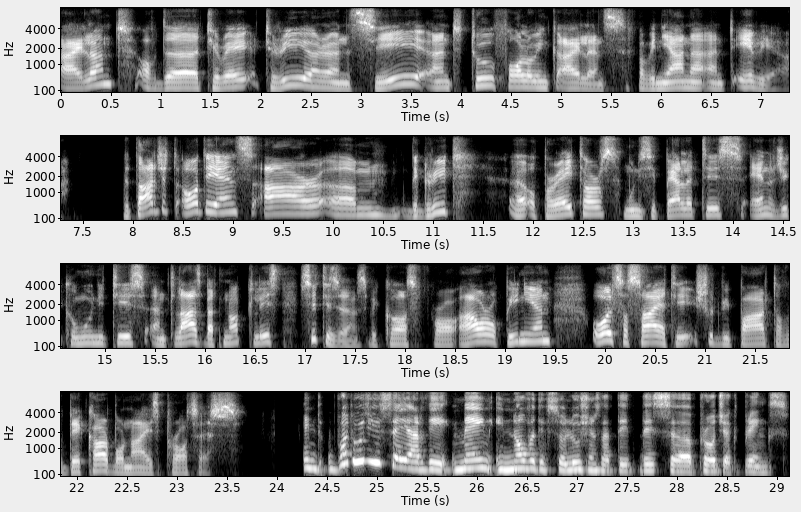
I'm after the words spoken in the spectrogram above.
island of the Tyrrhenian Sea and two following islands, Favignana and Evia. The target audience are um, the grid uh, operators, municipalities, energy communities, and last but not least, citizens, because for our opinion, all society should be part of the decarbonized process. And what would you say are the main innovative solutions that the, this uh, project brings?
